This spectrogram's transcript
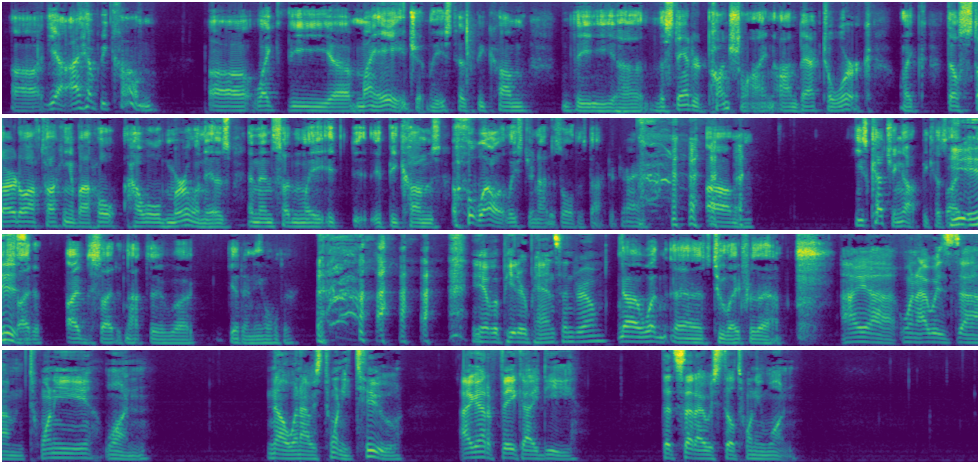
Uh, yeah, I have become uh, like the uh, my age at least has become the uh, the standard punchline on Back to Work. Like they'll start off talking about how, how old Merlin is, and then suddenly it it becomes oh well, at least you're not as old as Doctor Drang. um, he's catching up because I've decided I've decided not to uh, get any older. you have a Peter Pan syndrome? No, uh, uh, it's too late for that. I uh, when I was um, 21, no, when I was 22, I got a fake ID that said I was still 21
